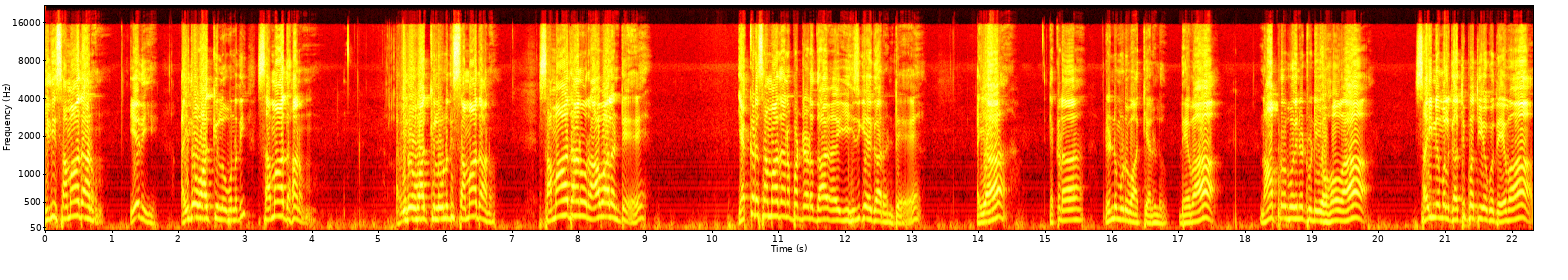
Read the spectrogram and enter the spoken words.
ఇది సమాధానం. ఏది? ఐదో వాక్యంలో ఉన్నది సమాధానం. ఐదో వాక్యంలో ఉన్నది సమాధానం. సమాధానం రావాలంటే ఎక్కడ సమాధాన పడ్డాడు దా ఈ హిజికే గారు అంటే అయ్యా ఎక్కడ? రెండు మూడు వాక్యాలలో. దేవా నా ప్రభు అయినటువంటి యహోవా సైన్యములకు గతిపతి యొక్క దేవా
